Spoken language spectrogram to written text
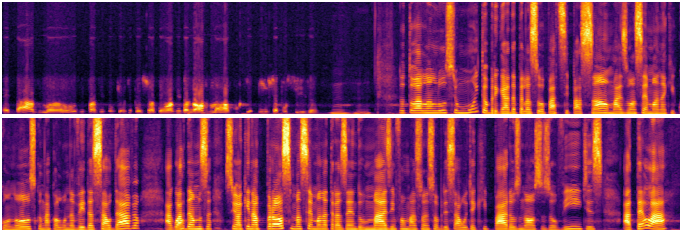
é dar as mãos e fazer com que essa pessoa tenha uma vida normal, porque isso é possível. Uhum. Doutor Alan Lúcio, muito obrigada pela sua participação, mais uma semana aqui conosco na coluna Vida Saudável. Aguardamos o senhor aqui na próxima semana trazendo mais informações sobre saúde aqui para os nossos ouvintes. Até lá!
